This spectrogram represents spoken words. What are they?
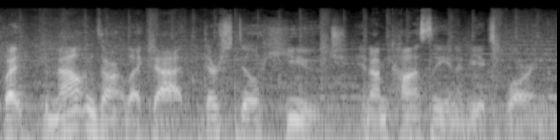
but the mountains aren't like that. They're still huge, and I'm constantly gonna be exploring them.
